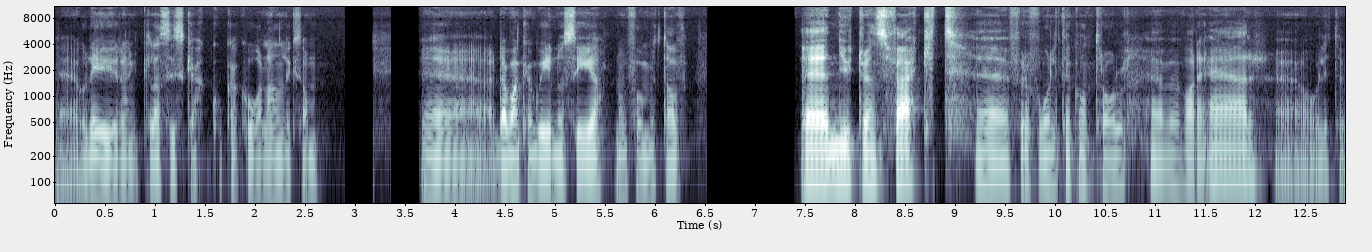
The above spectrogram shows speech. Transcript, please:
Eh, och det är ju den klassiska Coca-Colan liksom. Eh, där man kan gå in och se någon form av eh, nutrients fact eh, för att få en liten kontroll över vad det är eh, och lite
